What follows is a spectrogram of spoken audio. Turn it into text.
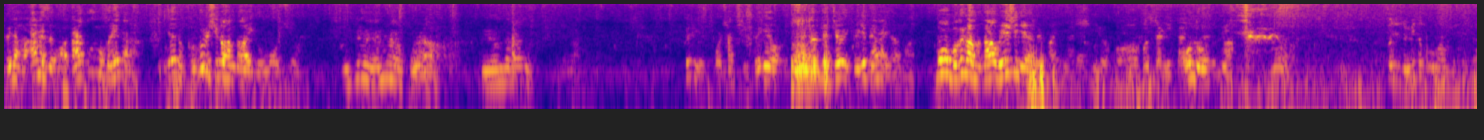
그냥 뭐 안에서 뭐 다 꾸먹고 했잖아. 이제는 그거를 싫어한다 하이고 뭐 씨. 이쁘면 냄새가 그래. 그래 옳지. 그게 그런데 저 그게 되나 이 사람아. 뭐 먹으려면 다 외식해야 될 판이야. 어, 버터 잘 익다. 온도 온도인데. 어? 버터 좀 밑에 구워 먹으면 좋겠다.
